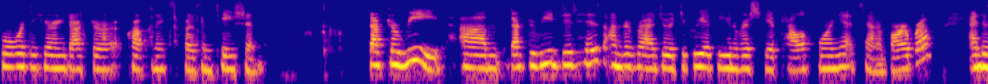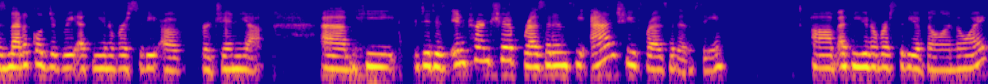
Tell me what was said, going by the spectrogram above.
forward to hearing Dr. Krupnick's presentation. Dr. Reed, um, Dr. Reed did his undergraduate degree at the University of California at Santa Barbara and his medical degree at the University of Virginia. Um, he did his internship, residency, and chief residency um, at the University of Illinois.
